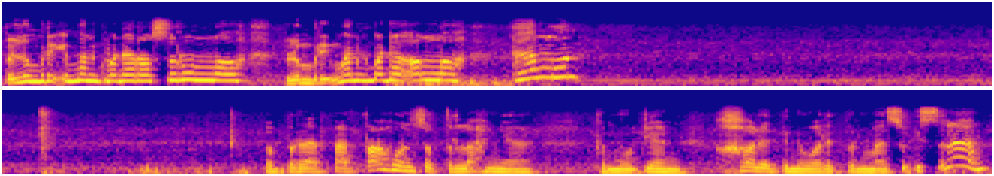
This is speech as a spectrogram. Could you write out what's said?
Belum beriman kepada Rasulullah, belum beriman kepada Allah. Namun beberapa tahun setelahnya kemudian Khalid bin Walid pun masuk Islam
